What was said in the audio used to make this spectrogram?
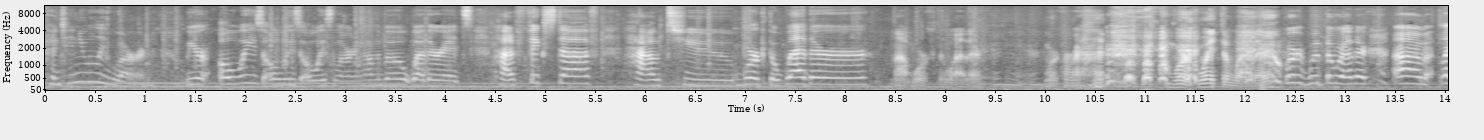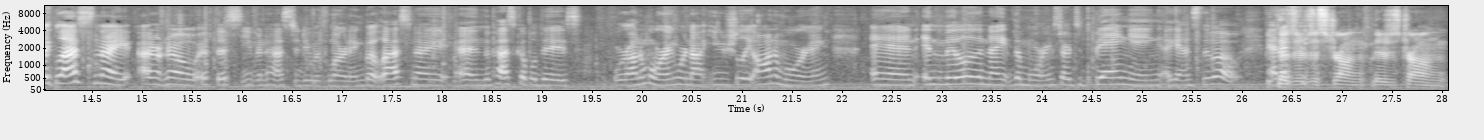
continually learn. We are always, always, always learning on the boat, whether it's how to fix stuff, how to work the weather, not work the weather. Mm-hmm. Work around work with the weather. work with the weather. Um, like last night, I don't know if this even has to do with learning, but last night and the past couple days, we're on a mooring. We're not usually on a mooring. And in the middle of the night, the mooring starts banging against the boat. Because there's a strong there's a strong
